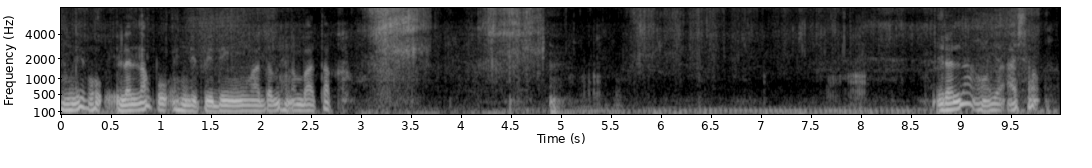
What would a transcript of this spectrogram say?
Hindi po, ilan lang po. Hindi pwedeng madamihan ng batak. Ilan lang, oh, yeah, aso.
